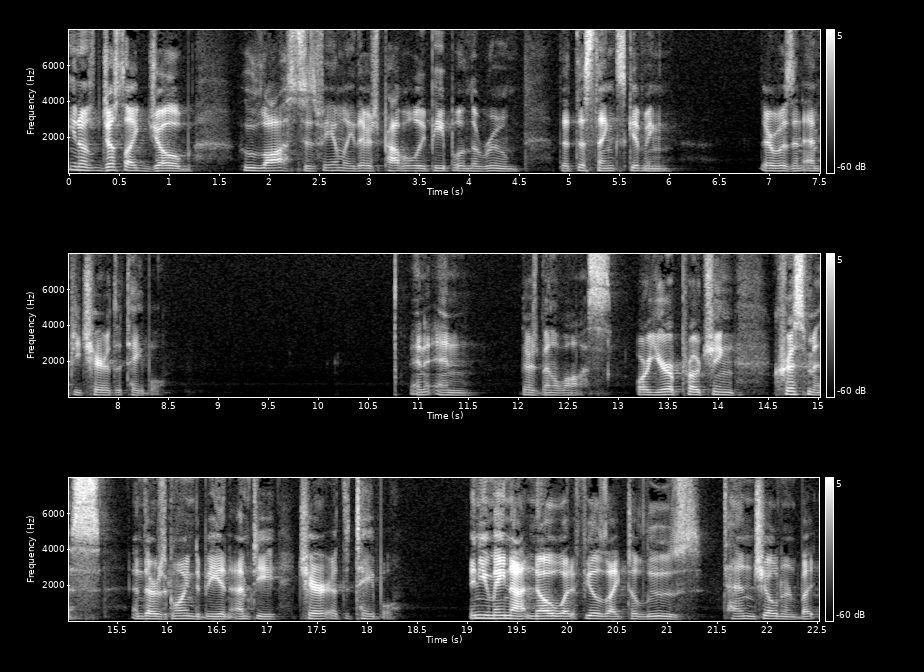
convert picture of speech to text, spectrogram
You know, just like Job, who lost his family, there's probably people in the room that this Thanksgiving there was an empty chair at the table. And, and there's been a loss. Or you're approaching Christmas and there's going to be an empty chair at the table. And you may not know what it feels like to lose 10 children, but,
